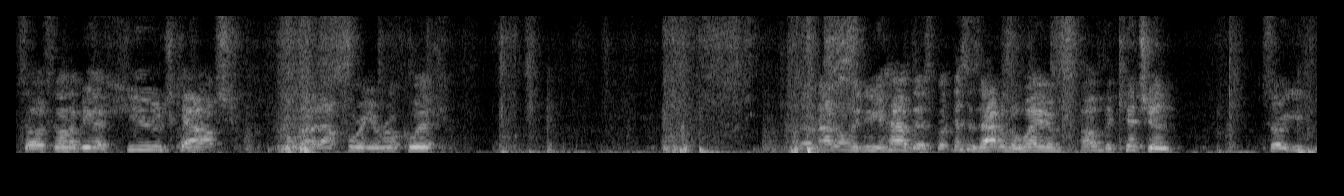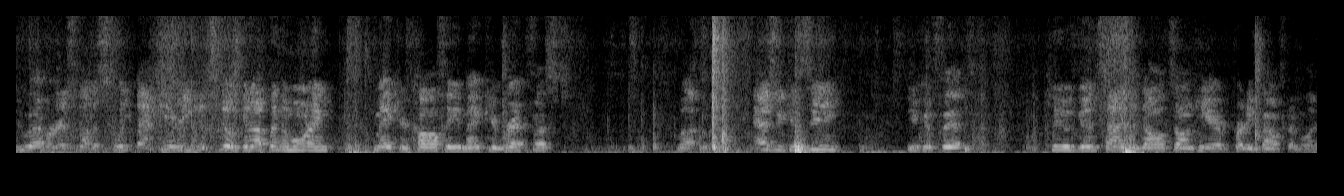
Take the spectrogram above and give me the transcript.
so it's going to be a huge couch. Pull that out for you real quick. So not only do you have this, but this is out of the way of, of the kitchen. So you, whoever is going to sleep back here, you can still get up in the morning, make your coffee, make your breakfast. But as you can see, you can fit two good sized adults on here pretty comfortably.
